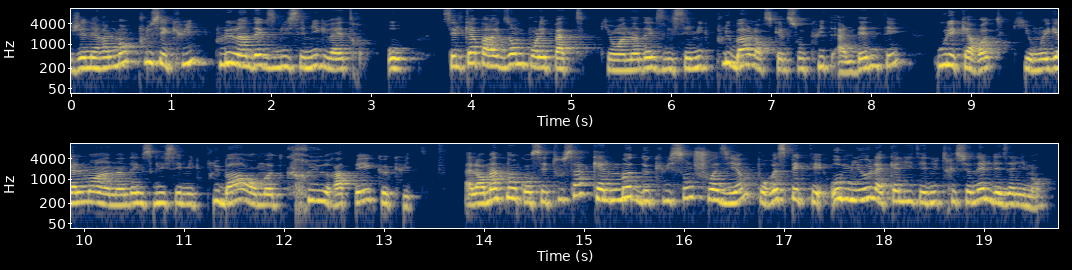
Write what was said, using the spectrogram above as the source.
Généralement, plus c'est cuit, plus l'index glycémique va être haut. C'est le cas par exemple pour les pâtes, qui ont un index glycémique plus bas lorsqu'elles sont cuites al dente, ou les carottes, qui ont également un index glycémique plus bas en mode cru, râpé que cuite. Alors maintenant qu'on sait tout ça, quel mode de cuisson choisir pour respecter au mieux la qualité nutritionnelle des aliments?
